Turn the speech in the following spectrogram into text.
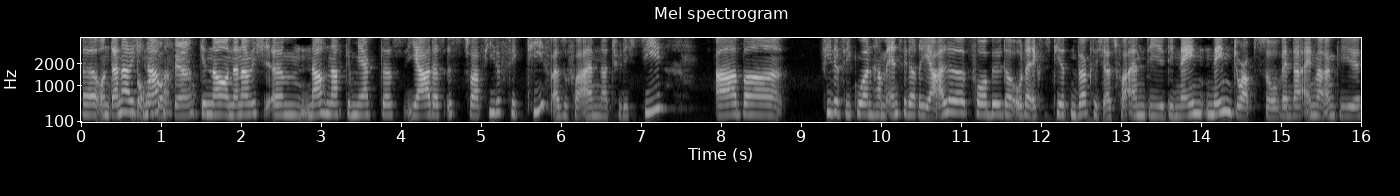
Äh, und dann habe ich nach ja. genau und dann habe ich ähm, nach nach gemerkt, dass ja, das ist zwar viel fiktiv, also vor allem natürlich sie, aber viele Figuren haben entweder reale Vorbilder oder existierten wirklich, also vor allem die, die Name, Name Drops, so, wenn da einmal irgendwie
